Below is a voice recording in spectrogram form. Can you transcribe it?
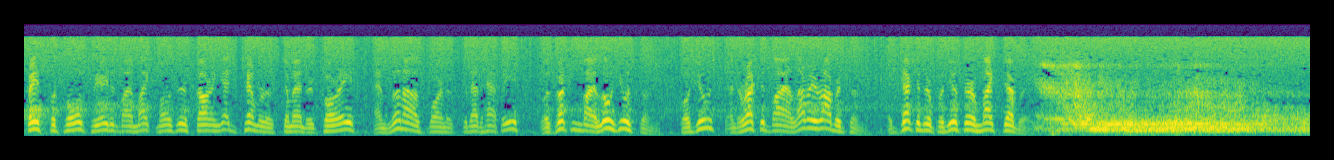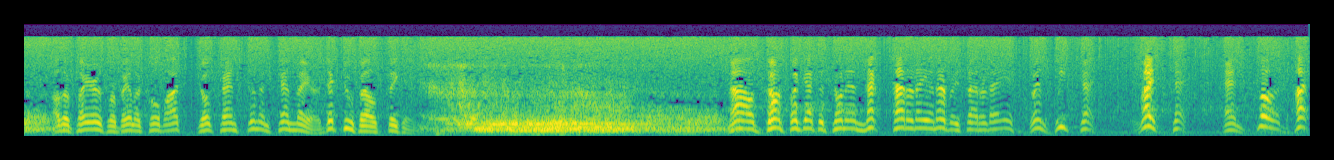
Space Patrol, created by Mike Moser, starring Ed Kemmer as Commander Corey and Lyn Osborn as Cadet Happy, was written by Lou Huston, produced and directed by Larry Robertson, executive producer Mike Devery. Other players were Bela Kovacs, Joe Cranston, and Ken Mayer. Dick Tufeld speaking. Now, don't forget to tune in next Saturday and every Saturday when Wheat Check, Rice Check, and Good Hot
